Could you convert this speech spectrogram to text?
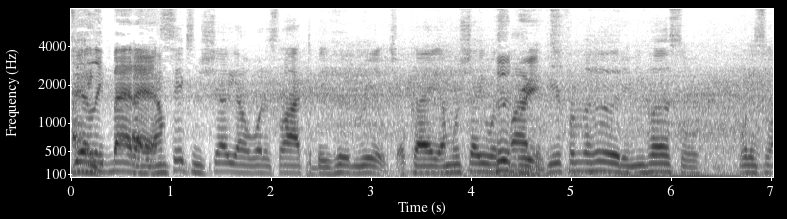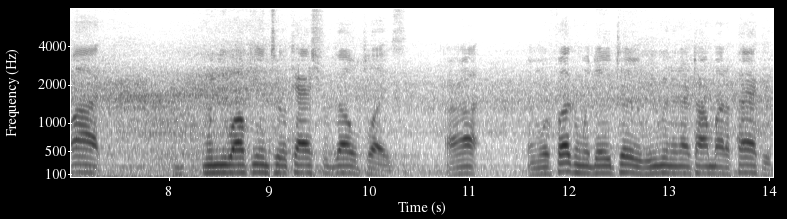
Jelly Hey, Badass. Hey, I'm fixing to show y'all what it's like to be hood rich. Okay, I'm gonna show you what it's Hood like rich. if you're from the hood and you hustle. What it's like when you walk into a cash for gold place. All right, and we're fucking with dude too. We went in there talking about a package.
